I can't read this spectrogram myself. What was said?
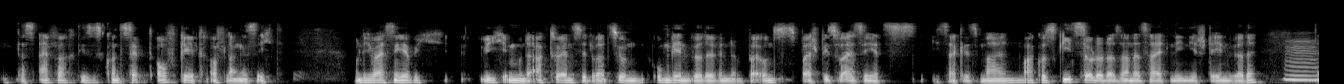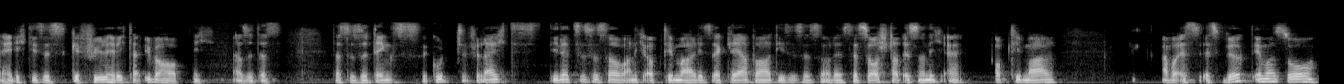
dass einfach dieses Konzept aufgeht auf lange Sicht. Und ich weiß nicht, ob ich, wie ich in der aktuellen Situation umgehen würde, wenn bei uns beispielsweise jetzt, ich sage jetzt mal, ein Markus Gietzel oder so an der Seitenlinie stehen würde. Hm. Da hätte ich dieses Gefühl, hätte ich da überhaupt nicht. Also das, dass du so denkst, gut, vielleicht die letzte Saison war nicht optimal, die ist erklärbar, diese Saison, der Saisonstart ist noch nicht äh, optimal. Aber es, es wirkt immer so,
